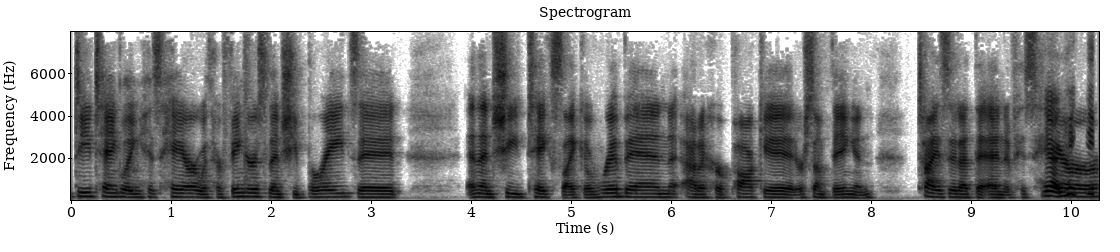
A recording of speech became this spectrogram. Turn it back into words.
detangling his hair with her fingers. Then she braids it. And then she takes like a ribbon out of her pocket or something and ties it at the end of his hair. Yeah, he, he,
